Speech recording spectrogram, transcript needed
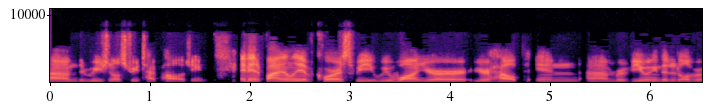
um, the regional street typology. And then finally, of course, we, we want your, your help in um, reviewing the, deliver,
